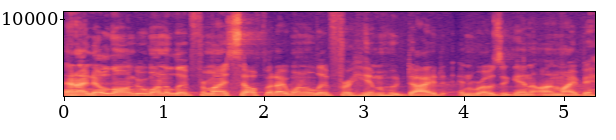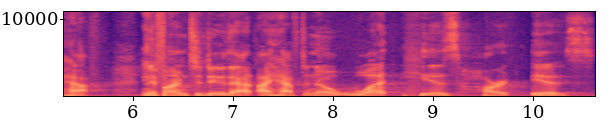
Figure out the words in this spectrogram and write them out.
And I no longer want to live for myself, but I want to live for him who died and rose again on my behalf. And if I'm to do that, I have to know what his heart is.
